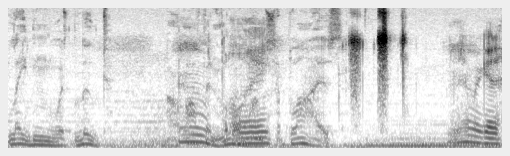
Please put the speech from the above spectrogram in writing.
laden with loot are Oh, often low on boy. supplies. Now we gotta.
